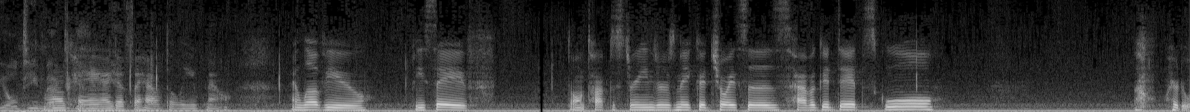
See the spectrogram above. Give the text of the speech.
The old team back Okay, together. I guess I have to leave now. I love you. Be safe. Don't talk to strangers. Make good choices. Have a good day at school. Where do I?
